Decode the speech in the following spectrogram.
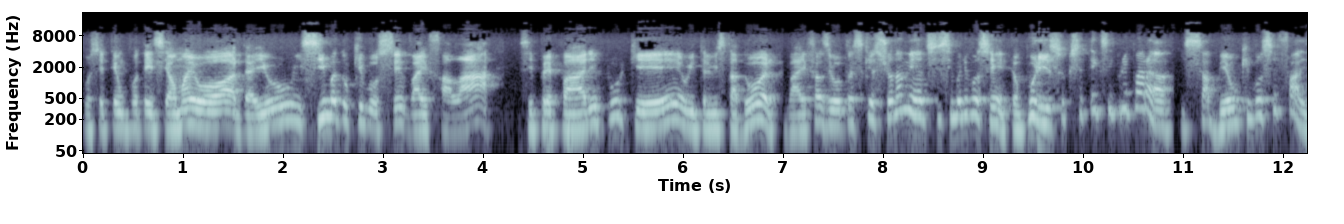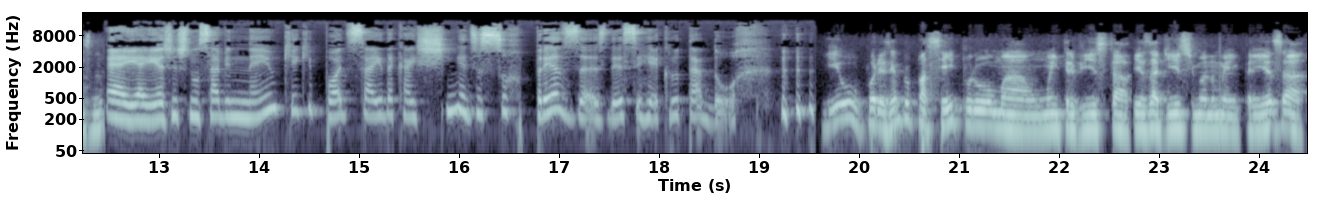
você tem um potencial maior, daí em cima do que você vai falar, se prepare porque o entrevistador vai fazer outros questionamentos em cima de você. Então, por isso que você tem que se preparar e saber o que você faz, né? É, e aí a gente não sabe nem o que, que pode sair da caixinha de surpresas desse recrutador. Eu, por exemplo, passei por uma, uma entrevista pesadíssima numa empresa,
